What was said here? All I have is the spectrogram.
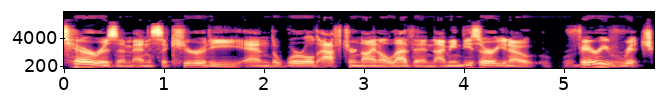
terrorism and security and the world after 9/11. I mean, these are, you know, very rich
